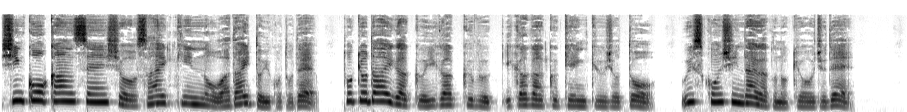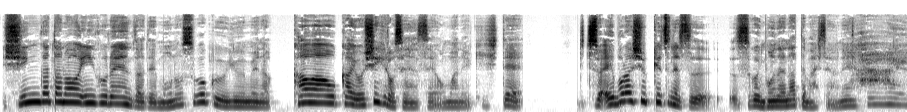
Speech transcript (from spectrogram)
新興感染症最近の話題ということで、東京大学医学部医科学研究所と、ウィスコンシン大学の教授で、新型のインフルエンザでものすごく有名な川岡義弘先生をお招きして、実はエボラ出血熱、すごい問題になってましたよね。はい。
